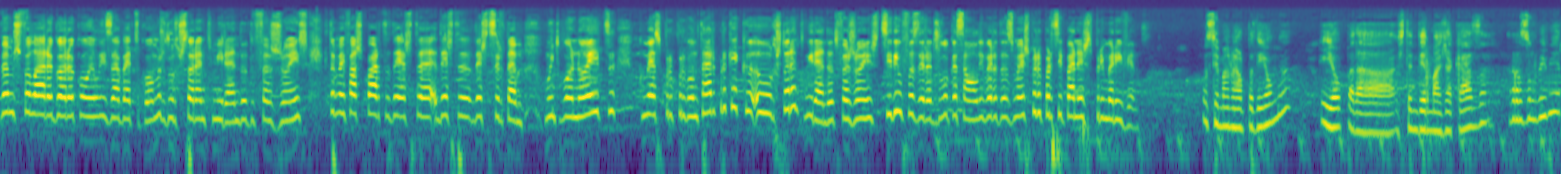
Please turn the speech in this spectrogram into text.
Vamos falar agora com Elizabeth Gomes, do restaurante Miranda de Fajões, que também faz parte desta, deste, deste certame. Muito boa noite. Começo por perguntar por que é que o restaurante Miranda de Fajões decidiu fazer a deslocação a Oliveira das Mães para participar neste primeiro evento? O Sr. Manuel pediu-me e eu, para estender mais a casa, resolvi vir.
